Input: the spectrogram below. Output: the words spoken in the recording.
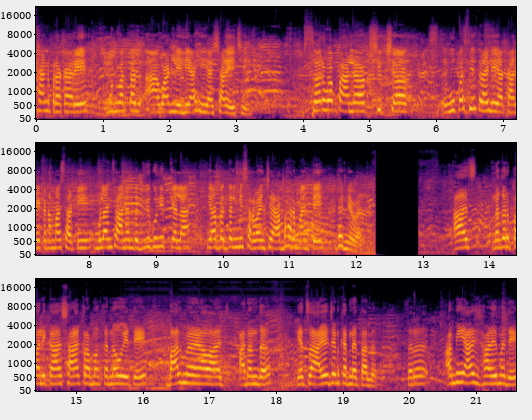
छान प्रकारे गुणवत्ता वाढलेली आहे या शाळेची. सर्व पालक शिक्षक उपस्थित राहिले या कार्यक्रमासाठी. मुलांचा आनंद द्विगुणित केला. याबद्दल मी सर्वांचे आभार मानते. धन्यवाद. आज नगरपालिका शाळा क्रमांक नऊ येथे बालमेळावा आनंद याचं आयोजन करण्यात आलं. तर आम्ही या शाळेमध्ये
